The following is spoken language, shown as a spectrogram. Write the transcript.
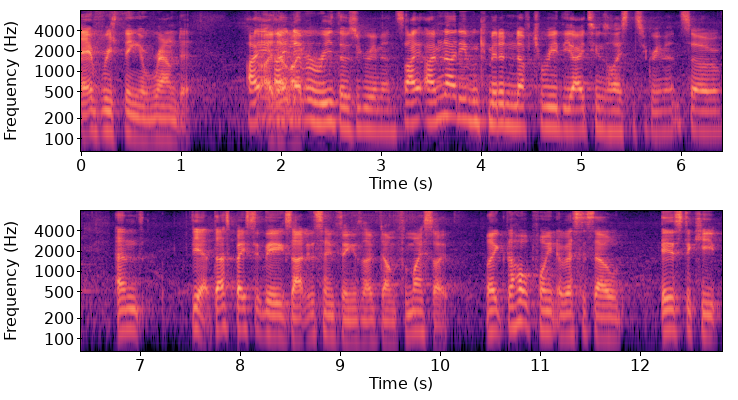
everything around it. I, I I, like never read those agreements. I, I'm not even committed enough to read the iTunes license agreement. So And yeah, that's basically exactly the same thing as I've done for my site. Like the whole point of SSL is to keep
